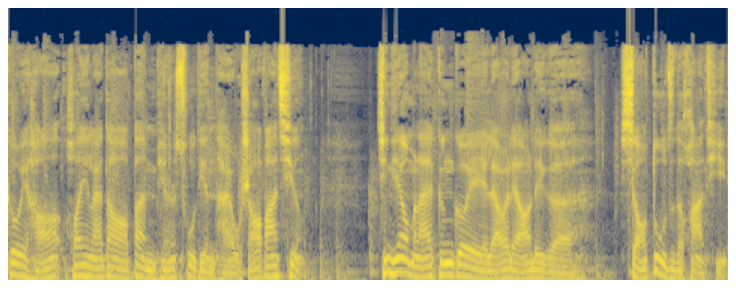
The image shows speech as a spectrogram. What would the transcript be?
各位好，欢迎来到半瓶醋电台，我是奥巴庆。今天我们来跟各位聊一聊这个小肚子的话题。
